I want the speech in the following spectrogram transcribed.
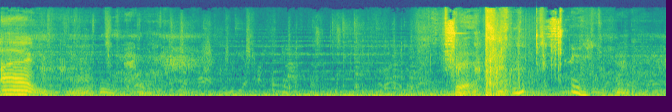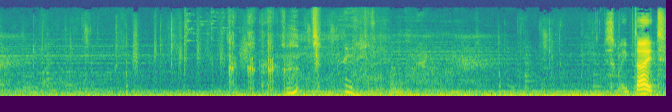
I sleep tight.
